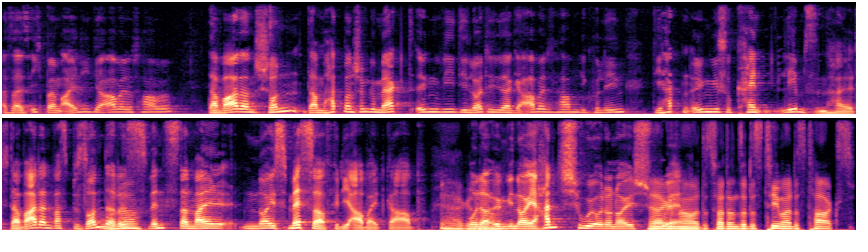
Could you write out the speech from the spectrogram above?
Also als ich beim Aldi gearbeitet habe, da war dann schon, da hat man schon gemerkt, irgendwie die Leute, die da gearbeitet haben, die Kollegen, die hatten irgendwie so keinen Lebensinhalt. Da war dann was Besonderes, wenn es dann mal ein neues Messer für die Arbeit gab. Ja, genau. Oder irgendwie neue Handschuhe oder neue Schuhe. Ja, genau. Das war dann so das Thema des Tags.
